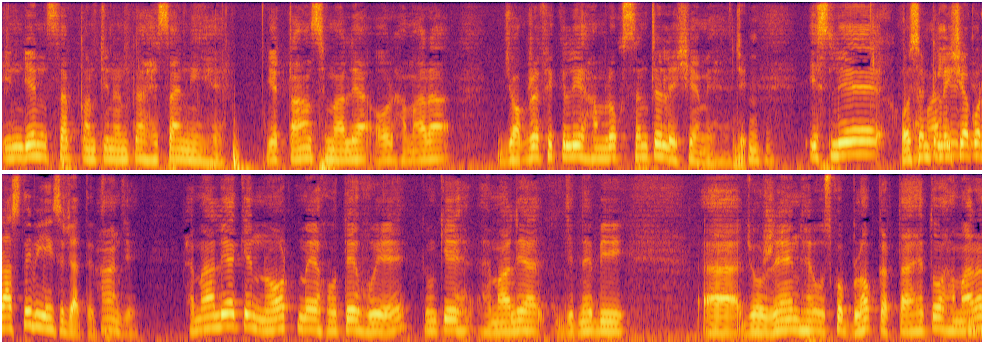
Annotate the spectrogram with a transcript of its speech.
इंडियन सब कॉन्टिनेंट का हिस्सा नहीं है। ये ट्रांस हिमालय और हमारा जोग्राफिकली हम लोग सेंट्रल एशिया में है। इसलिए और सेंट्रल एशिया को रास्ते भी यहीं से जाते थे। हाँ जी। हिमालय के नॉर्थ में होते हुए क्योंकि हिमालय जितने भी जो रेन है उसको ब्लॉक करता है तो हमारा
